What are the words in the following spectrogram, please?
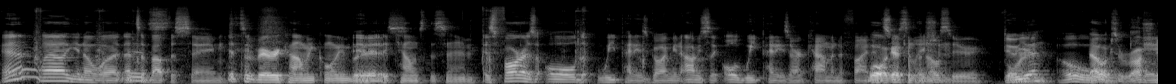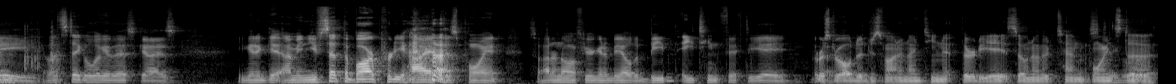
Yeah, well, you know what? That's It's- about the same. It's a very common coin, but It it, it counts the same. As far as old wheat pennies go, I mean, obviously, old wheat pennies aren't common to find. Well, I got something else here. Do you? Oh, That looks Russian. Okay, let's take a look at this, guys. You're gonna get. I mean, you've set the bar pretty high at this point, so I don't know if you're gonna be able to beat 1858. First of all, I did just find a 1938, so another 10 Let's points to.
